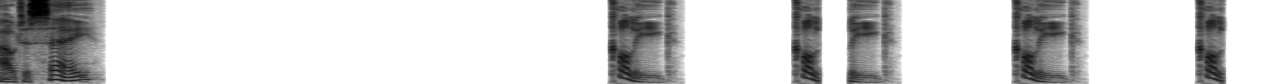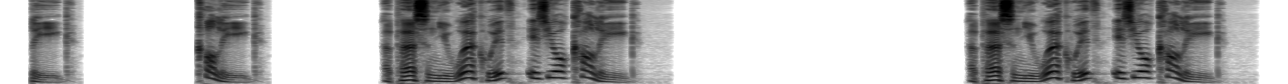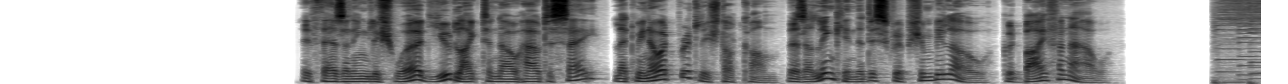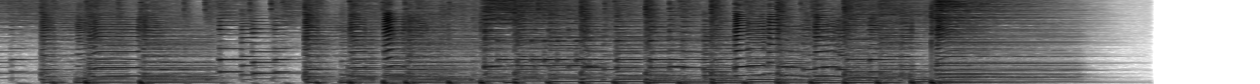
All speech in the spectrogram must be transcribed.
How to say colleague, colleague, colleague, colleague, colleague. A person you work with is your colleague. A person you work with is your colleague. If there's an English word you'd like to know how to say, let me know at Britlish.com. There's a link in the description below. Goodbye for now.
